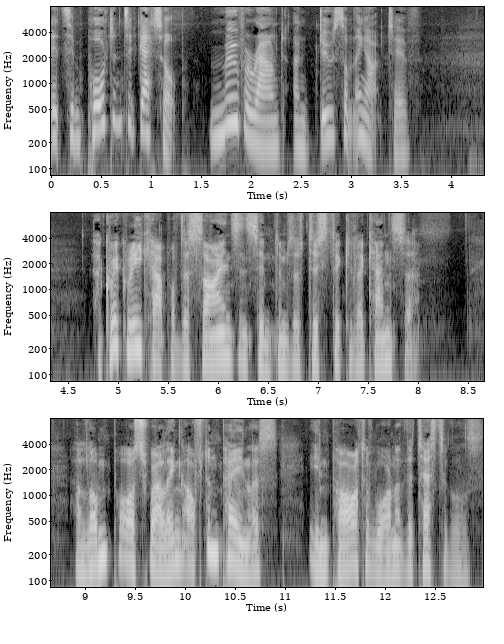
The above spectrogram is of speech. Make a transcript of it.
It's important to get up, move around, and do something active. A quick recap of the signs and symptoms of testicular cancer. A lump or swelling, often painless, in part of one of the testicles.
